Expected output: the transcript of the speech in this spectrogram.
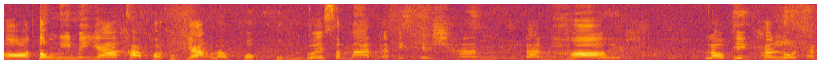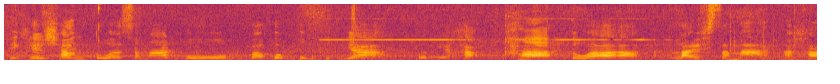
อ๋อ ตรงนี้ไม่ยากค่ะ เพราะทุกอย่างเราควบคุมด้วยสมาร์ทแอปพลิเคชันด้านนี้หมดค่ะ เลยค่ะ เราเพียงแค่โหลดแอปพลิเคชันตัวสมาร์ทโฮมก็ควบคุมทุกอย่างตัวนี้ค่ะ ค่ะ ตัว Life Smart นะคะ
